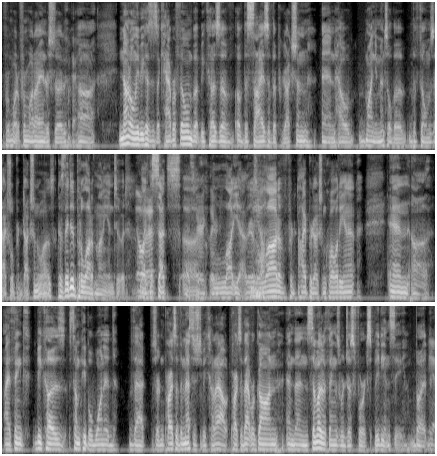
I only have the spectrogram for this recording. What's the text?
from what from what I understood. Uh, not only because it's a Capra film, but because of, of the size of the production and how monumental the, the film's actual production was. Because they did put a lot of money into it. Oh, like the sets, uh, a lot. Yeah, there's Yeah. a lot of pro- high production quality in it, and uh, I think because some people wanted that certain parts of the message to be cut out, parts of that were gone, and then some other things were just for expediency. But Yeah.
